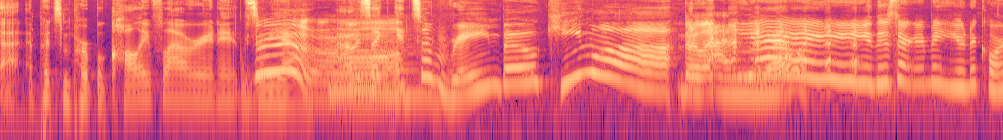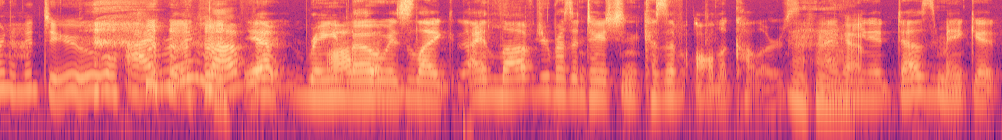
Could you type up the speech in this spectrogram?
uh, I put some purple cauliflower in it. So yeah, I was like, it's a rainbow quinoa. They're like, I yay! There's not gonna be a unicorn in it too. I really love Yeah, that rainbow awesome. is like I loved your presentation because of all the colors. I Yeah. mean, it does make it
